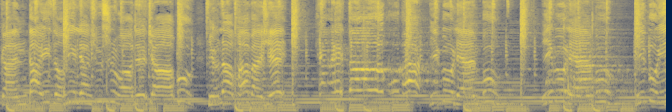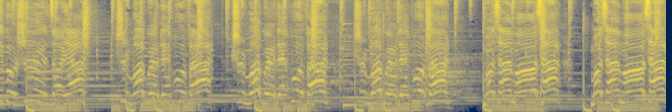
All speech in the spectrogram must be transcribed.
感到一种力量驱使我的脚步。有了滑板鞋，天黑都不怕，一步两步，一步两步，一步一步是爪牙，是魔鬼的步伐，是魔鬼的步伐，是魔鬼的步伐，摩擦摩擦，摩擦摩擦。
